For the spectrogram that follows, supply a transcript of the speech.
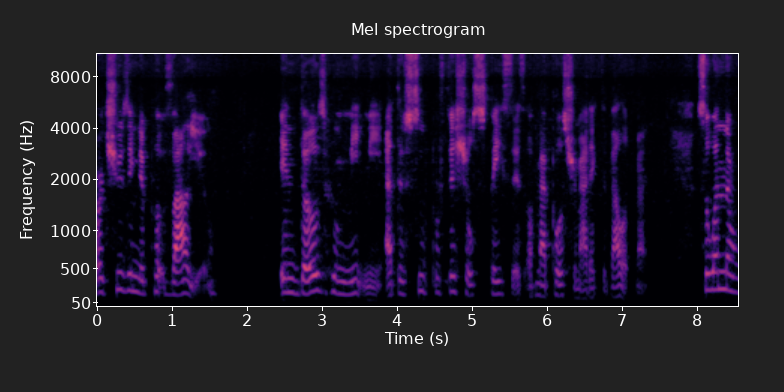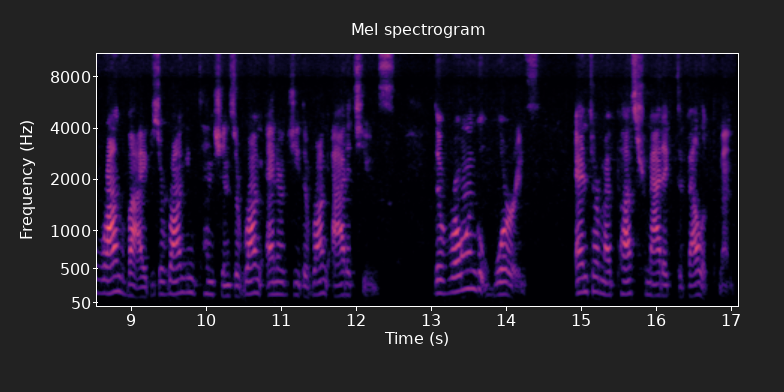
or choosing to put value in those who meet me at the superficial spaces of my post traumatic development. So, when the wrong vibes, the wrong intentions, the wrong energy, the wrong attitudes, the wrong words enter my post traumatic development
